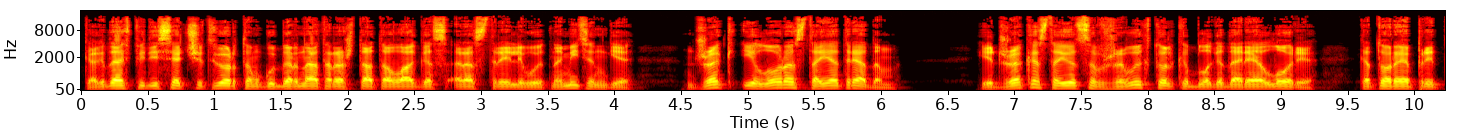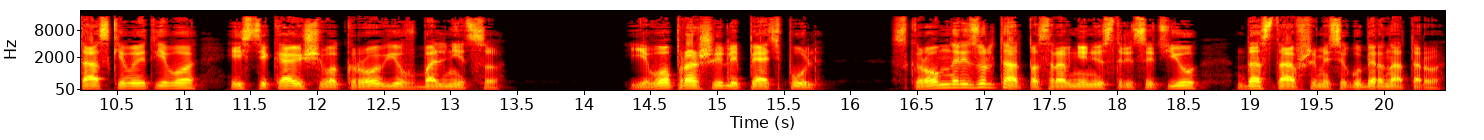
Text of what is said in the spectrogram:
Когда в 54-м губернатора штата Лагос расстреливают на митинге, Джек и Лора стоят рядом, и Джек остается в живых только благодаря Лоре, которая притаскивает его, истекающего кровью, в больницу. Его прошили пять пуль. Скромный результат по сравнению с тридцатью, доставшимися губернатору.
